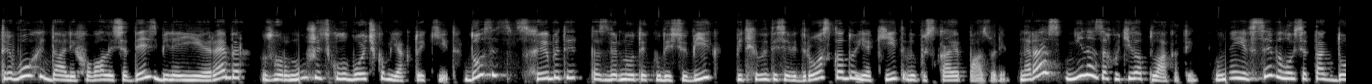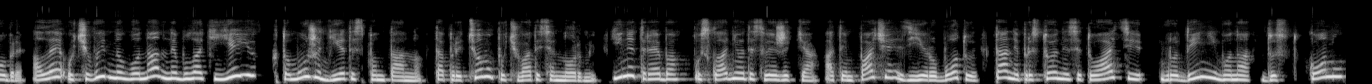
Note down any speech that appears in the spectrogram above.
тривоги далі ховалися десь біля її ребер, згорнувшись клубочком, як той кіт. Досить схибити та звернути кудись у бік, відхилитися від розкладу, як кіт випускає пазурі. Нараз Ніна захотіла плакати. У неї все велося так добре, але, очевидно, вона не була тією, хто може діяти спонтанно та при цьому почуватися в нормі. Їй не треба ускладнювати своє життя, а тим паче з її роботою та непристойної ситуації в родині вона доскону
